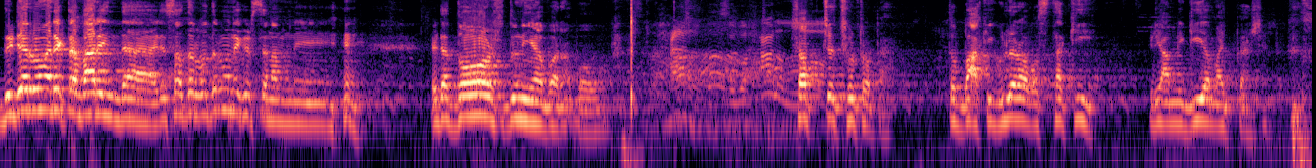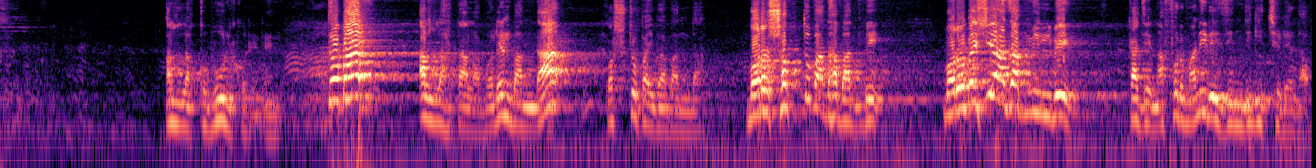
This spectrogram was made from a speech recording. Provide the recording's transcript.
দুইটার রুমের একটা বারিন্দা। এটা সদর বদর মনে করছেন আপনি? এটা দশ দুনিয়া বরাবর। সবচেয়ে ছোটটা। তো বাকিগুলোর অবস্থা কি? এটা আপনি গিয়া মাইপে আসেন। আল্লাহ কবুল করে নেন। তো বাপ আল্লাহ তালা বলেন, বান্দা, কষ্ট পাইবা বান্দা। বড় শক্ত বাধা বাঁধবে। বড় বেশি আজাব মিলবে। কাজে নাফরমানির এই জিন্দিগি ছেড়ে দাও।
